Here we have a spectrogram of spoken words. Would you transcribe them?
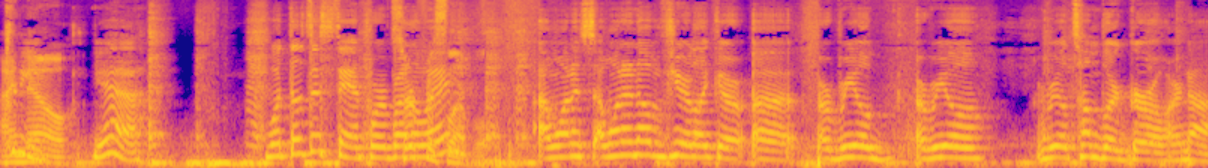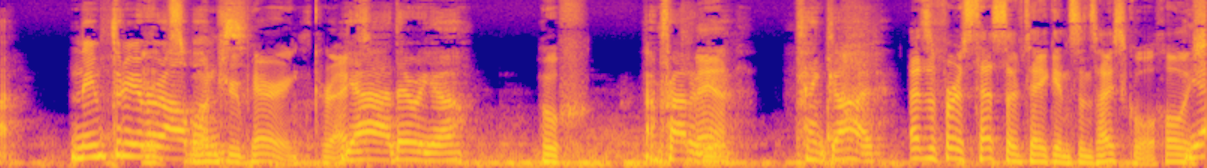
I pretty. know. Yeah. What does it stand for, by Surface the way? level. I want to. I want to know if you're like a, a a real a real real Tumblr girl or not. Name three of her It's one albums. true pairing, correct? yeah, there we go. Oof. I'm proud of Man. you. Thank God. That's the first test I've taken since high school. Holy Yeah,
